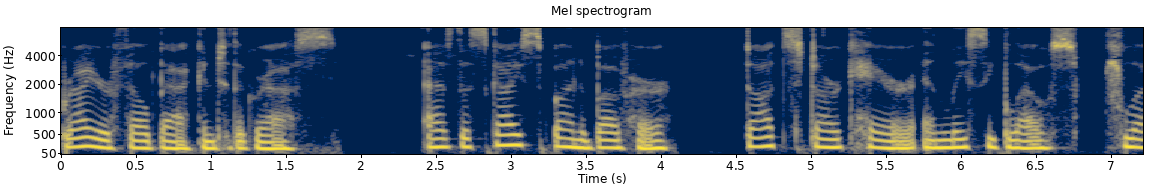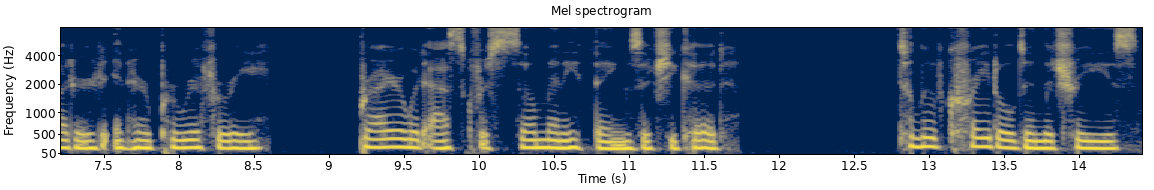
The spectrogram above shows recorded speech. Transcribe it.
Briar fell back into the grass. As the sky spun above her, Dot's dark hair and lacy blouse fluttered in her periphery. Briar would ask for so many things if she could to live cradled in the trees,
